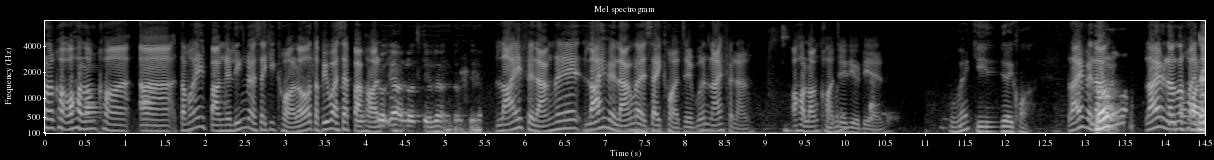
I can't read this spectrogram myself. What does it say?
下看，我可能看啊，但系办嘅 link 咧使去看咯，特别我使办下 live 嘅人咧，live 嘅人咧使看这本 live 嘅人，我可能看这条链。 有咩记你看？live 啦，live 人快啲，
